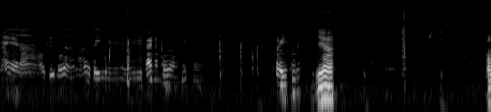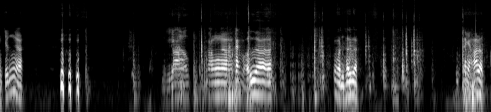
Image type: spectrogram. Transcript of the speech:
Nãy là hồi trước mưa ở biển tán nắm mưa không biết. Không biết. Vậy hả? Còn trứng à? Gì con, không? con ờ, cái bự cái bình hư à? Cái nhỏ được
